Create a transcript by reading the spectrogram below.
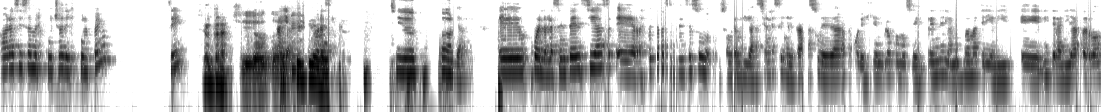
Ahora sí se me escucha, disculpen. ¿Sí? Sí, doctora. Sí, doctora. Ah, ya, Sí, claro. sí. Sí, doctor. Ya. Eh, bueno, las sentencias, eh, respecto a sobre obligaciones en el caso de dar, por ejemplo, como se desprende la misma materialidad, literalidad, perdón,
